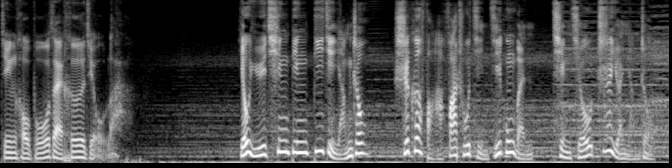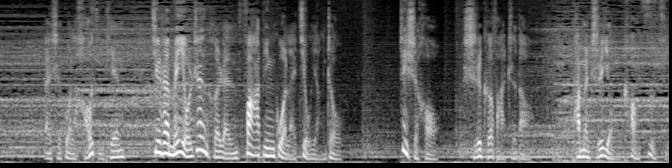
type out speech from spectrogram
今后不再喝酒了。由于清兵逼近扬州，史可法发出紧急公文，请求支援扬州。但是过了好几天，竟然没有任何人发兵过来救扬州。这时候，史可法知道，他们只有靠自己了。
